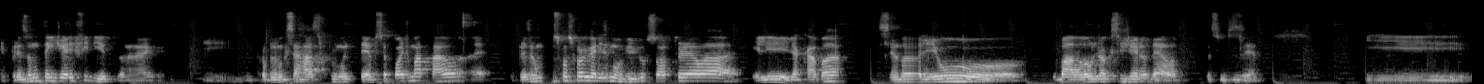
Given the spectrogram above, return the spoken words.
A empresa não tem dinheiro infinito, né? E um problema que você arrasta por muito tempo, você pode matar. É, a empresa, como se fosse um organismo vivo, o software, ela, ele, ele acaba sendo ali o, o balão de oxigênio dela, por assim dizer. E,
